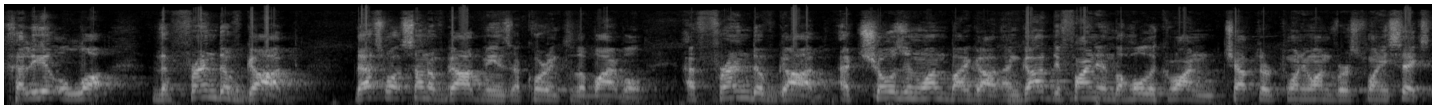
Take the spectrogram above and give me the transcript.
Khalilullah the friend of God. That's what son of God means according to the Bible. A friend of God a chosen one by God. And God defined in the Holy Quran chapter 21 verse 26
